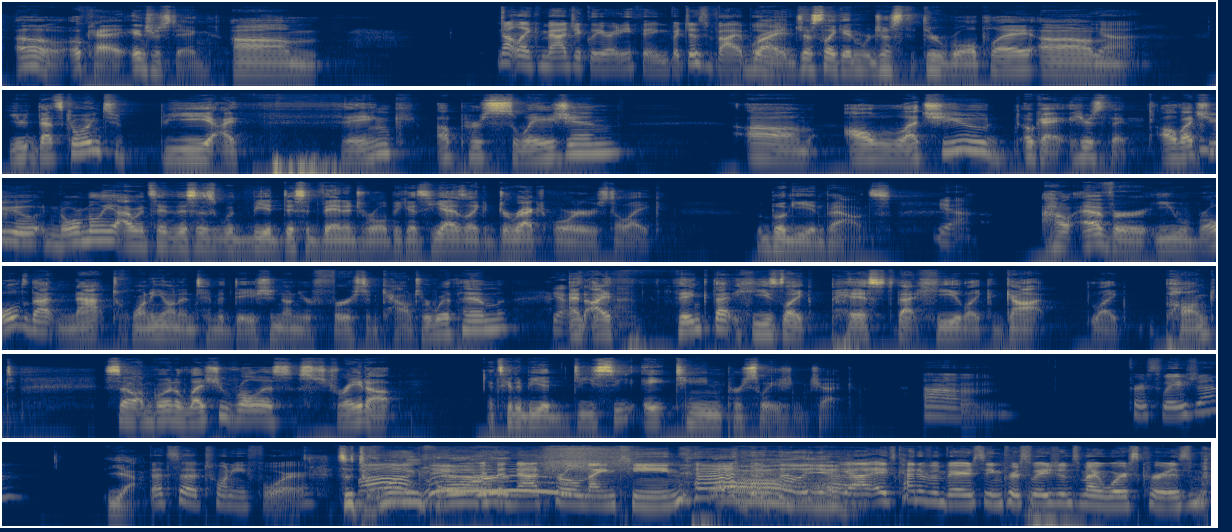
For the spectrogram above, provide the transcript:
oh, okay, interesting. Um, Not like magically or anything, but just vibe. right, just like in just through role play. Um, yeah. you that's going to be, I think, a persuasion. Um, I'll let you. Okay, here's the thing. I'll let you. Normally, I would say this is would be a disadvantage roll because he has like direct orders to like boogie and bounce. Yeah. However, you rolled that nat 20 on intimidation on your first encounter with him. Yeah, and I a I time. Think that he's like pissed that he like got like punked. So I'm going to let you roll this straight up. It's going to be a DC 18 persuasion check. Um, persuasion. Yeah. That's a twenty-four It's a 24. with a natural nineteen. Hell yeah. yeah, it's kind of embarrassing. Persuasion's my worst charisma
